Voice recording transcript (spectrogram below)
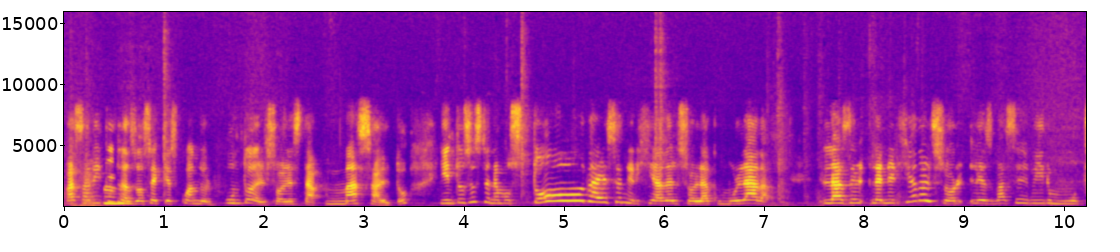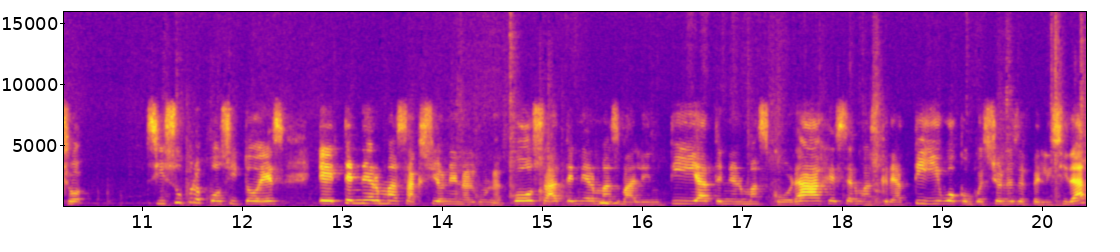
pasadito a las 12, que es cuando el punto del sol está más alto, y entonces tenemos toda esa energía del sol acumulada. Las la energía del sol les va a servir mucho si su propósito es eh, tener más acción en alguna cosa, tener más valentía, tener más coraje, ser más creativo con cuestiones de felicidad,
